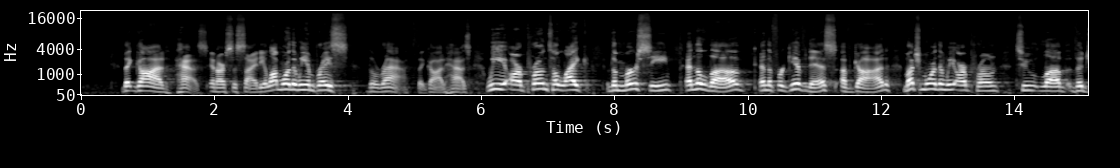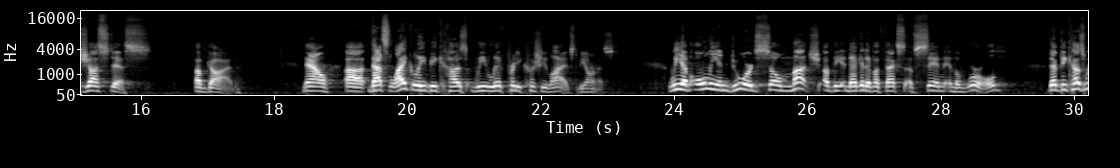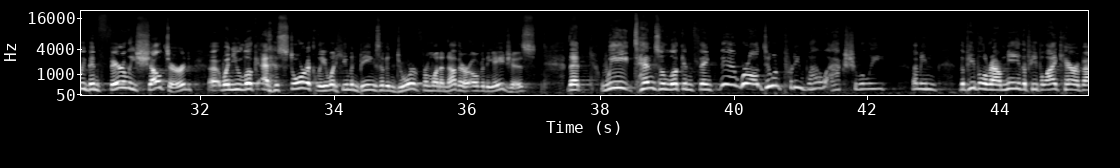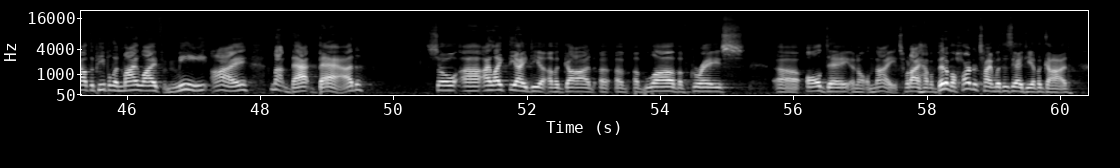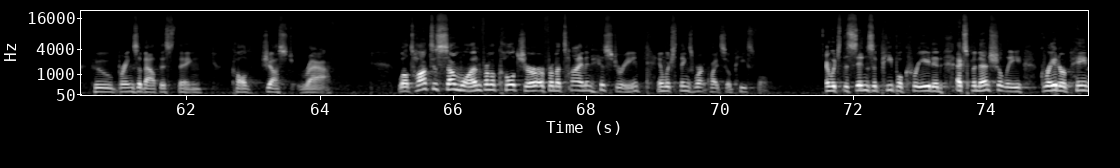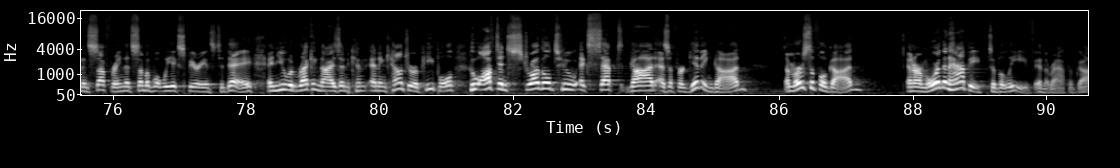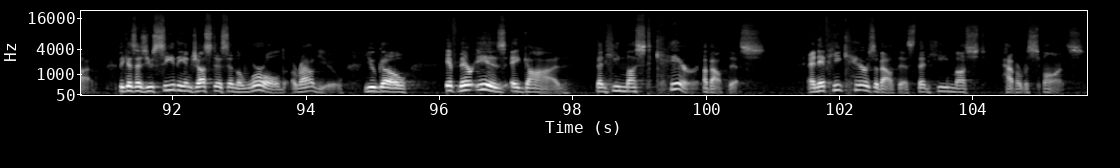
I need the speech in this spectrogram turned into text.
that God has in our society a lot more than we embrace the wrath that God has. We are prone to like the mercy and the love and the forgiveness of God much more than we are prone to love the justice of God. Now, uh, that's likely because we live pretty cushy lives, to be honest. We have only endured so much of the negative effects of sin in the world that because we've been fairly sheltered, uh, when you look at historically what human beings have endured from one another over the ages, that we tend to look and think, we're all doing pretty well, actually. I mean, the people around me, the people I care about, the people in my life, me, I, I'm not that bad. So uh, I like the idea of a God uh, of, of love, of grace, uh, all day and all night. What I have a bit of a harder time with is the idea of a God who brings about this thing called just wrath. Well, talk to someone from a culture or from a time in history in which things weren't quite so peaceful, in which the sins of people created exponentially greater pain and suffering than some of what we experience today. And you would recognize and, and encounter a people who often struggle to accept God as a forgiving God a merciful God, and are more than happy to believe in the wrath of God. Because as you see the injustice in the world around you, you go, if there is a God, then he must care about this. And if he cares about this, then he must have a response.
